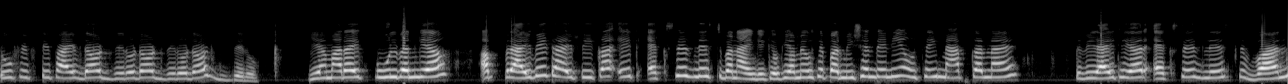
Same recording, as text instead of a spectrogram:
Two fifty five dot zero dot zero dot zero ये हमारा एक पूल बन गया। अब प्राइवेट आईपी का एक एक्सेस लिस्ट बनाएँगे, क्योंकि हमें उसे परमिशन देनी है, उसे ही मैप करना है। तो we write here access list one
